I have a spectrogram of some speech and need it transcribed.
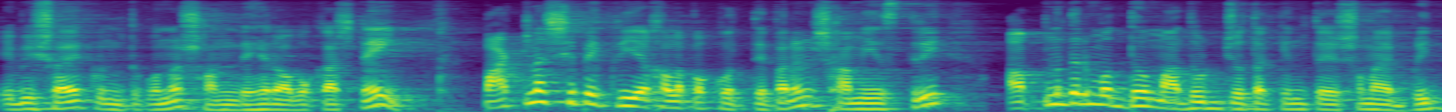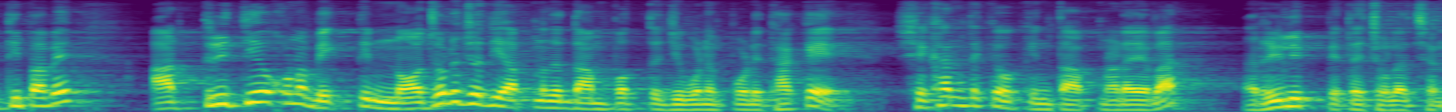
এ বিষয়ে কিন্তু কোনো সন্দেহের অবকাশ নেই। পার্টনারশিপে ক্রিয়াকলাপ করতে পারেন স্বামী স্ত্রী। আপনাদের মধ্যেও মাধুর্যতা কিন্তু এ সময় বৃদ্ধি পাবে। আর তৃতীয় কোনো ব্যক্তির নজর যদি আপনাদের দাম্পত্য জীবনে পড়ে থাকে, সেখান থেকেও কিন্তু আপনারা এবার রিলিফ পেতে চলেছেন।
